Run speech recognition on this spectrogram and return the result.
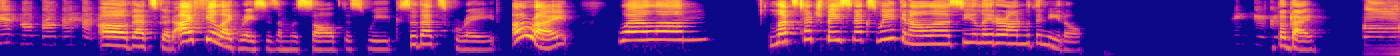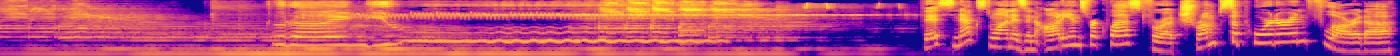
There's no protest at all. Oh, that's good. I feel like racism was solved this week, so that's great. All right. Well, um, let's touch base next week, and I'll uh, see you later on with a needle. Thank you. Bye bye. Crying you. This next one is an audience request for a Trump supporter in Florida.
